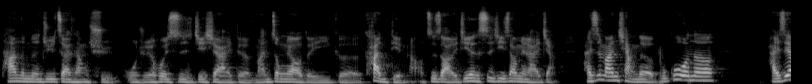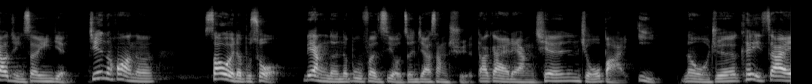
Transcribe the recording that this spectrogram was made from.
它能不能继续站上去？我觉得会是接下来的蛮重要的一个看点啊。至少以今天士气上面来讲，还是蛮强的。不过呢，还是要谨慎一点。今天的话呢，稍微的不错，量能的部分是有增加上去，大概两千九百亿。那我觉得可以在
